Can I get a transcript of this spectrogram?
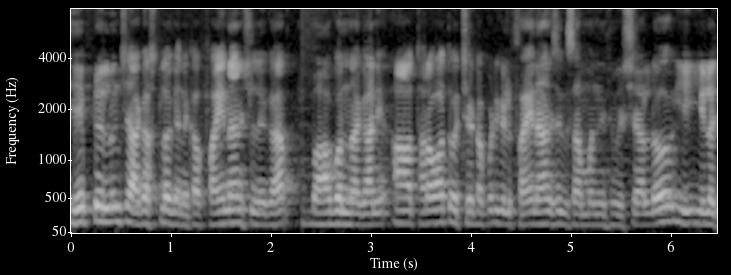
ఏప్రిల్ నుంచి ఆగస్టులో కనుక ఫైనాన్షియల్గా బాగున్నా కానీ ఆ తర్వాత వచ్చేటప్పటికి వీళ్ళు ఫైనాన్స్కి సంబంధించిన విషయాల్లో ఈ- వీళ్ళ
